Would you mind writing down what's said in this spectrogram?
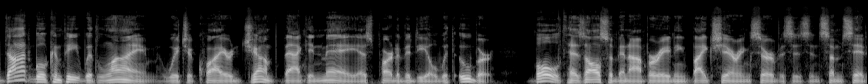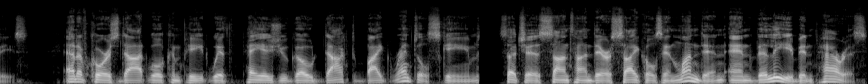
Dott will compete with Lime, which acquired Jump back in May as part of a deal with Uber. Bolt has also been operating bike sharing services in some cities. And of course, Dott will compete with pay as you go docked bike rental schemes such as Santander Cycles in London and Velib in Paris.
